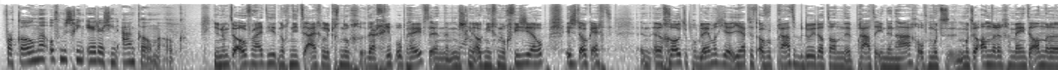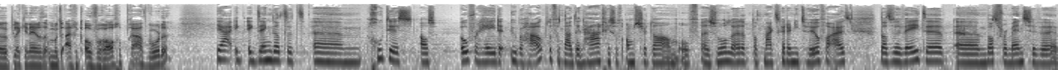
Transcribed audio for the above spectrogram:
voorkomen of misschien eerder zien aankomen ook. Je noemt de overheid die het nog niet eigenlijk genoeg daar grip op heeft en misschien ja. ook niet genoeg visie daarop. Is het ook echt een, een groter probleem? Want je, je hebt het over praten. Bedoel je dat dan eh, praten in Den Haag? Of moet, moeten andere gemeenten, andere plekken in Nederland, moet eigenlijk overal gepraat worden? Ja, ik, ik denk dat het um, goed is als overheden überhaupt, of het nou Den Haag is of Amsterdam of uh, Zwolle, dat, dat, maakt verder niet heel veel uit, dat we weten uh, wat voor mensen we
